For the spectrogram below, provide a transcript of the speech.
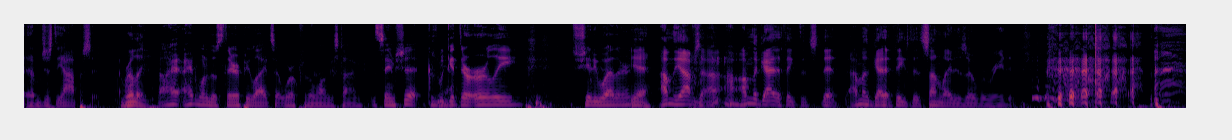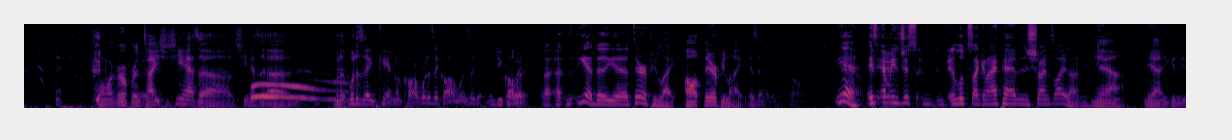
I I'm just the opposite. really. I, I had one of those therapy lights at work for the longest time. Same shit because we get there early, shitty weather. Yeah, I'm the opposite. I, I- I'm the guy that thinks that's, that I'm the guy that thinks that sunlight is overrated. Well, my girlfriend Taisha, she has a she has a uh, what, what is that candle called? What is it called? What is it? What do you call it? Uh, uh, yeah, the uh, therapy light. All therapy light. Is that what it's called? Yeah, it's, I mean, it's just it looks like an iPad and it shines light on you. Yeah, yeah. You can do-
